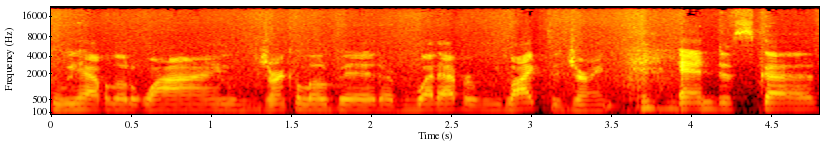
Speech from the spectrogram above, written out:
We have a little wine, we drink a little bit of whatever we like to drink, mm-hmm. and discuss,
